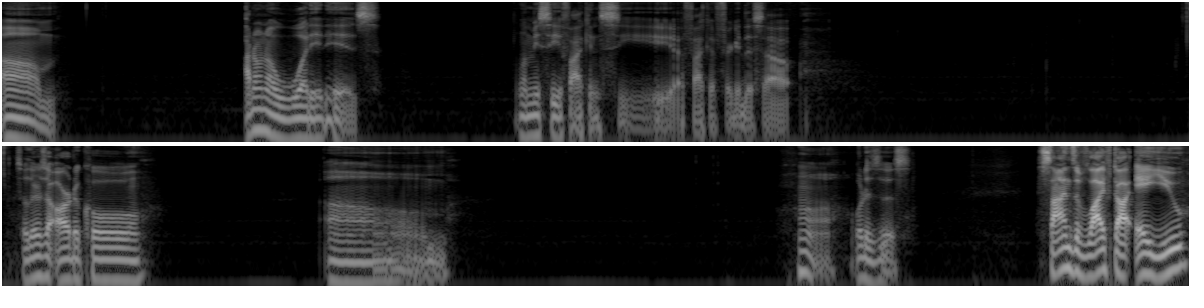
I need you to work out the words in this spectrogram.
Um, I don't know what it is. Let me see if I can see if I can figure this out. So there's an article. Um, huh. What is this? Signsoflife.au.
